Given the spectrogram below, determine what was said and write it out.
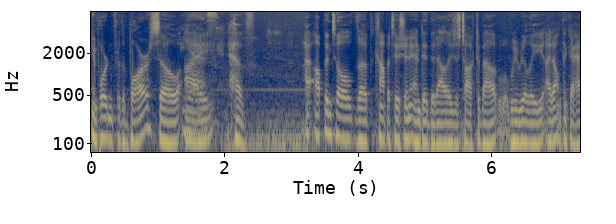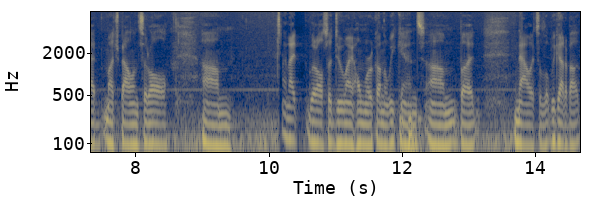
important for the bar, so Yes. I have. I, up until the competition ended that Allie just talked about, we really, I don't think I had much balance at all. Um, and I would also do my homework on the weekends. Um, but now it's a li- we got about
